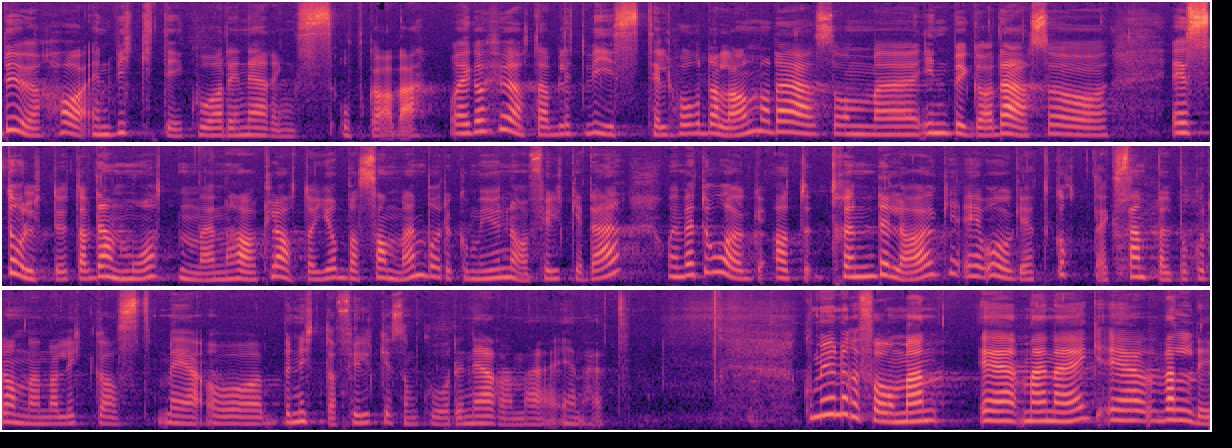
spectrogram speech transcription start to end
bør ha en viktig koordineringsoppgave. Og jeg har hørt det har blitt vist til Hordaland, og det er som uh, innbygger der så jeg er stolt ut av den måten en har klart å jobbe sammen, både kommune og fylke der. Og jeg vet òg at Trøndelag er et godt eksempel på hvordan en har lykkes med å benytte fylket som koordinerende enhet. Kommunereformen er, mener jeg, er veldig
